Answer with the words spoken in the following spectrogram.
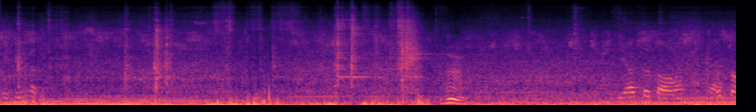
ไม่ถึงหรอก อืมเดี๋ยวตัวต่อมาทดต่อ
